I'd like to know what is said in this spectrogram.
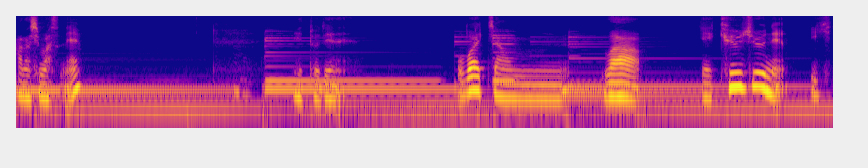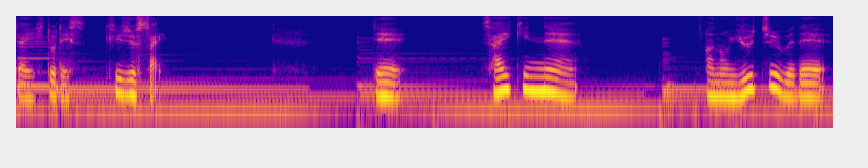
話しますねえっとでねおばあちゃんは、え90年生きたい人です。90歳。で、最近ね、あの YouTube で、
